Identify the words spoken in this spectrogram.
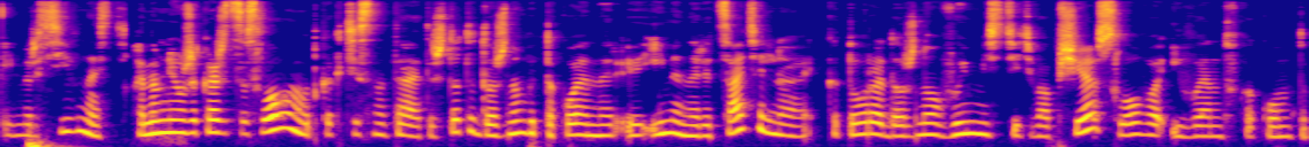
Иммерсивность, она мне уже кажется словом, вот как теснота, это что-то должно быть такое э, имя нарицательное, которое должно выместить вообще слово «ивент» в каком-то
